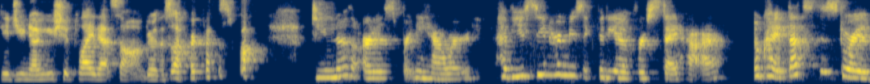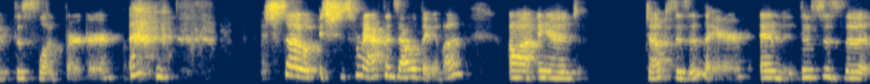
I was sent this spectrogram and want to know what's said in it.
did you know you should play that song during the summer festival Do you know the artist Brittany Howard? Have you seen her music video for Stay High? Okay, that's the story of the Slug Burger. so she's from Athens, Alabama, uh, and Dubs is in there, and this is the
